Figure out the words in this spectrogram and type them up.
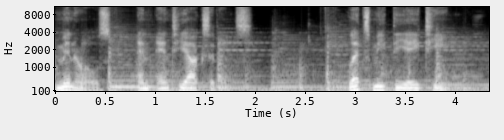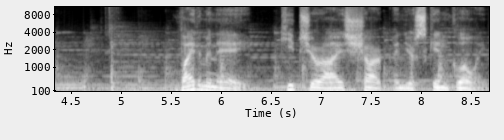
minerals, and antioxidants. Let's meet the A-team. Vitamin A keeps your eyes sharp and your skin glowing.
